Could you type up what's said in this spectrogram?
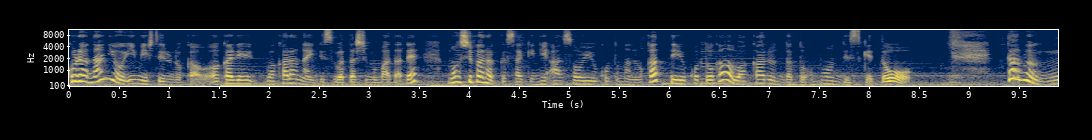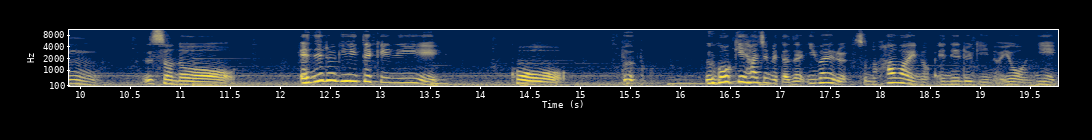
これは何を意味しているのか分かり分からないんです。私もまだね。もうしばらく先にあそういうことなのかっていうことが分かるんだと思うんですけど多分そのエネルギー的にこう動き始めたいわゆるそのハワイのエネルギーのように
